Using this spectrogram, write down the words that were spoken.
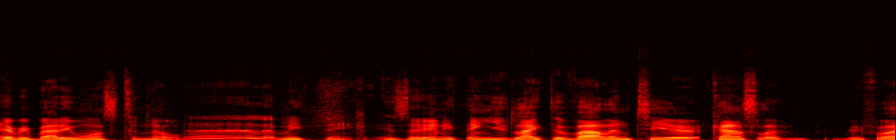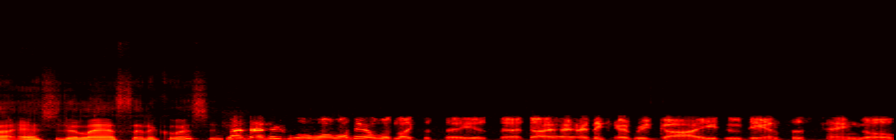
everybody wants to know? Uh, let me think. Is there anything you'd like to volunteer, counselor, before I ask you the last set of questions? I think well, one thing I would like to say is that I, I think every guy who dances tango,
